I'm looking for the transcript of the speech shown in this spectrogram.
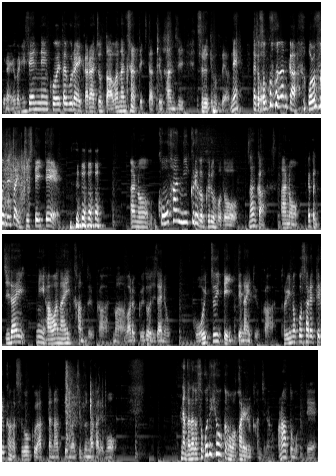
ぐらい。よ2000年超えたぐらいからちょっと合わなくなってきたっていう感じするってことだよね。なんかそこをなんか俺も実は一致していて あの後半に来れば来るほどなんかあのやっぱ時代に合わない感というか、まあ、悪く言うと時代に追いついていってないというか取り残されてる感がすごくあったなっていうのは自分の中でもなんかだからそこで評価が分かれる感じなのかなと思って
